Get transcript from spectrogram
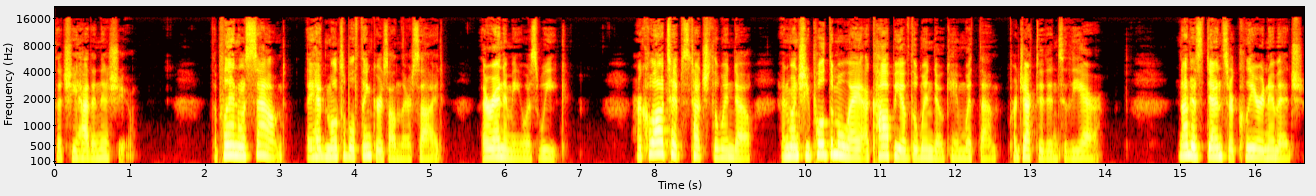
that she had an issue. The plan was sound, they had multiple thinkers on their side. Their enemy was weak. Her claw tips touched the window, and when she pulled them away, a copy of the window came with them, projected into the air. Not as dense or clear an image,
